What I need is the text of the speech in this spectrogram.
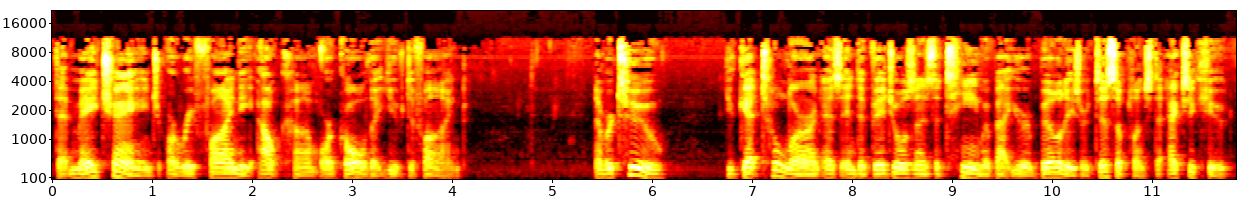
that may change or refine the outcome or goal that you've defined. Number two, you get to learn as individuals and as a team about your abilities or disciplines to execute,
